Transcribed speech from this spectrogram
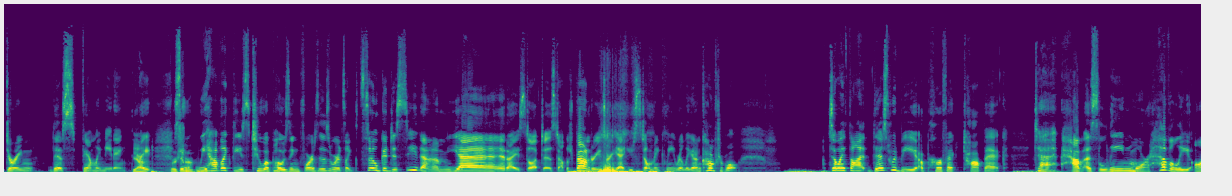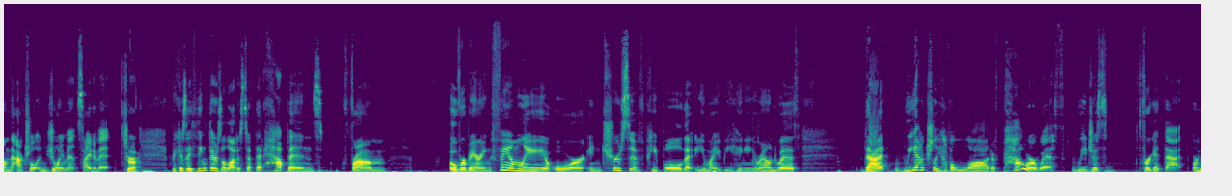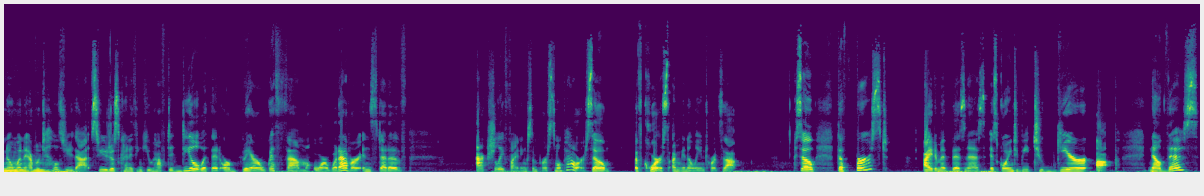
during this family meeting, Yeah, right? so sure. we have like these two opposing forces where it's like so good to see them, yet I still have to establish boundaries, or yet you still make me really uncomfortable. So I thought this would be a perfect topic to have us lean more heavily on the actual enjoyment side of it Sure. because I think there's a lot of stuff that happens from overbearing family or intrusive people that you might be hanging around with that we actually have a lot of power with. We just forget that or no one ever mm-hmm. tells you that. So you just kind of think you have to deal with it or bear with them or whatever instead of actually finding some personal power. So, of course, I'm going to lean towards that. So, the first item of business is going to be to gear up. Now, this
